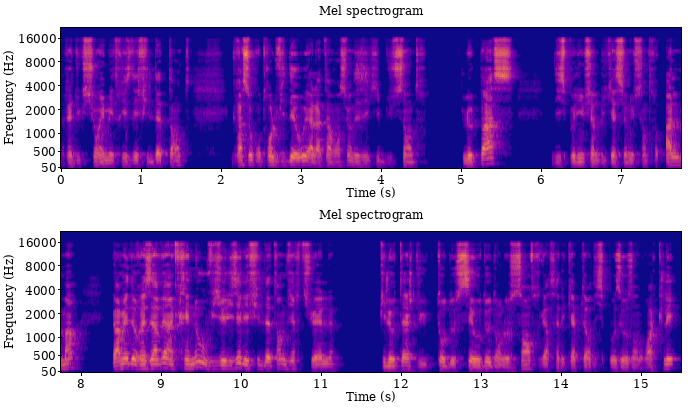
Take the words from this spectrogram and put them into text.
Réduction et maîtrise des files d'attente grâce au contrôle vidéo et à l'intervention des équipes du centre. Le pass, disponible sur l'application du centre Alma, permet de réserver un créneau ou visualiser les files d'attente virtuelles. Pilotage du taux de CO2 dans le centre grâce à des capteurs disposés aux endroits clés,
